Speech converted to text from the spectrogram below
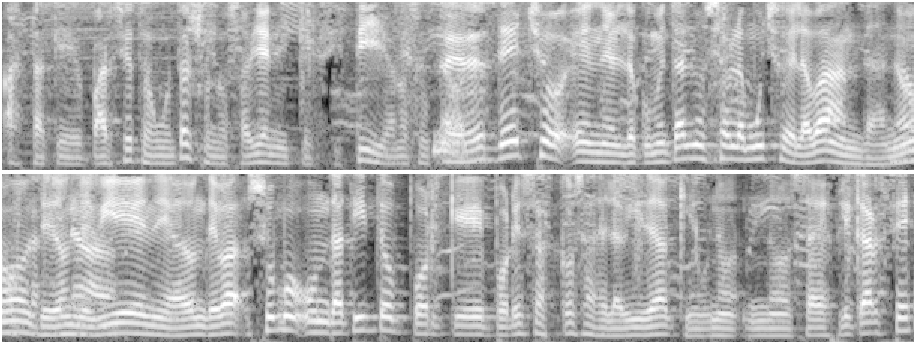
hasta que apareció este documental, yo no sabía ni que existía, no sé ustedes. de hecho, en el documental no se habla mucho de la banda, ¿no? de dónde viene, a dónde va. Sumo un datito porque por esas cosas de la vida que uno no sabe explicarse,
